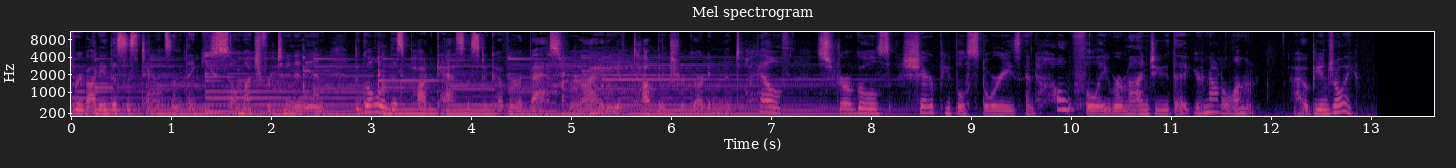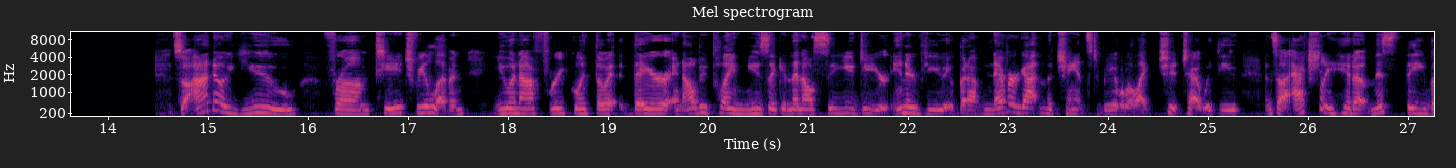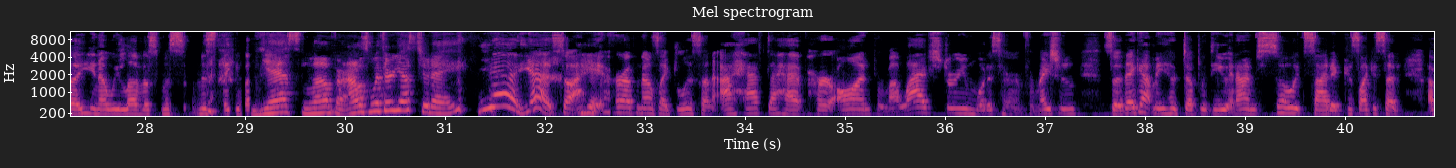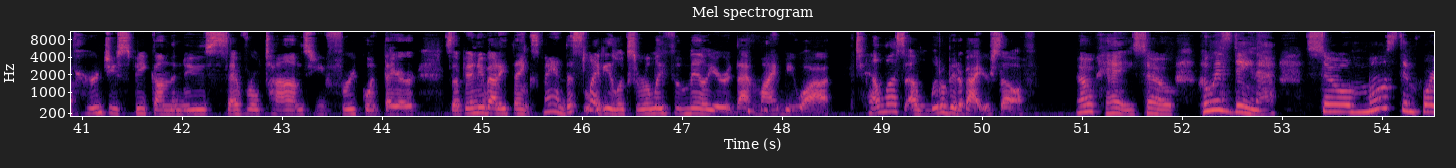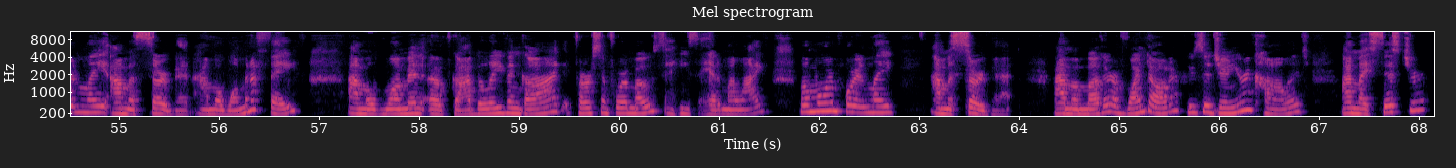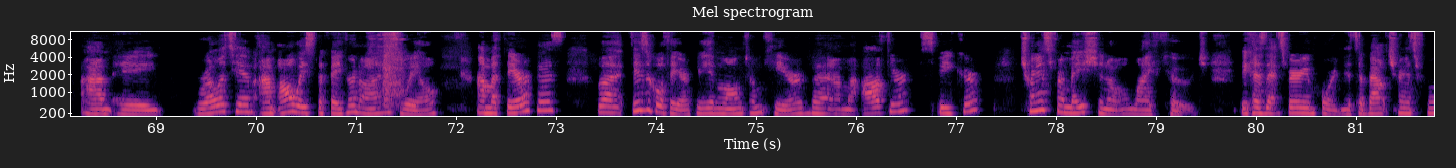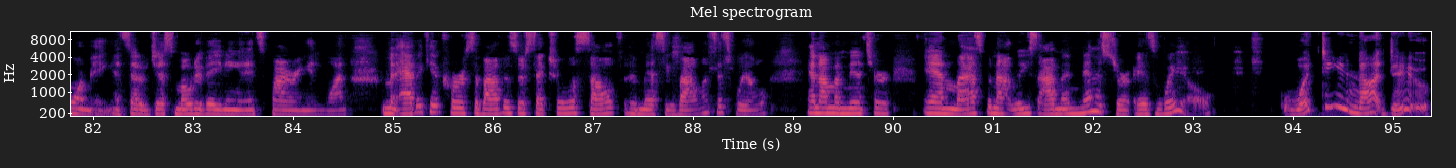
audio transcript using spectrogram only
Everybody, this is Townsend. Thank you so much for tuning in. The goal of this podcast is to cover a vast variety of topics regarding mental health, struggles, share people's stories, and hopefully remind you that you're not alone. I hope you enjoy. So, I know you from THV11. You and I frequent the, there, and I'll be playing music, and then I'll see you do your interview. But I've never gotten the chance to be able to like chit chat with you, and so I actually hit up Miss Theba. You know, we love us, Miss Miss Theba. yes, love her. I was with her yesterday. Yeah, yeah. So I hit her up, and I was like, "Listen, I have to have her on for my live stream. What is her information?" So they got me hooked up with you, and I'm so excited because, like I said, I've heard you speak on the news several times. You frequent there, so if anybody thinks, "Man, this lady looks really familiar, that might be why. Tell us a little bit about yourself. Okay, so who is Dina? So, most importantly, I'm a servant. I'm a woman of faith. I'm a woman of God, believe in God first and foremost, and He's the head of my life. But more importantly, I'm a servant. I'm a mother of one daughter who's a junior in college. I'm a sister. I'm a relative. I'm always the favorite aunt as well. I'm a therapist, but physical therapy and long term care, but I'm an author, speaker, transformational life coach because that's very important. It's about transforming instead of just motivating and inspiring anyone. I'm an advocate for survivors of sexual assault and domestic violence as well. And I'm a mentor. And last but not least, I'm a minister as well. What do you not do?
